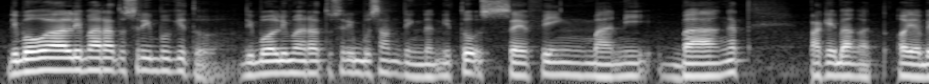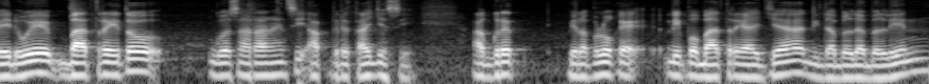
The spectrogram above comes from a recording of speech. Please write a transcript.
di bawah 500 ribu gitu. Di bawah 500 ribu something. Dan itu saving money banget. Pakai banget. Oh ya by the way baterai itu gue saranin sih upgrade aja sih. Upgrade bila perlu kayak lipo baterai aja di double doublein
